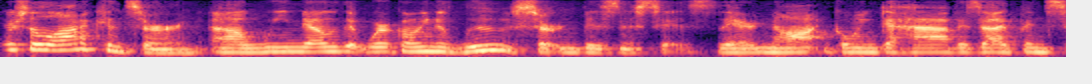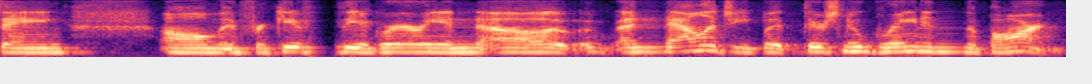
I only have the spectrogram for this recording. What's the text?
There's a lot of concern. Uh, we know that we're going to lose certain businesses. They're not going to have, as I've been saying, um, and forgive the agrarian uh, analogy, but there's no grain in the barn.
